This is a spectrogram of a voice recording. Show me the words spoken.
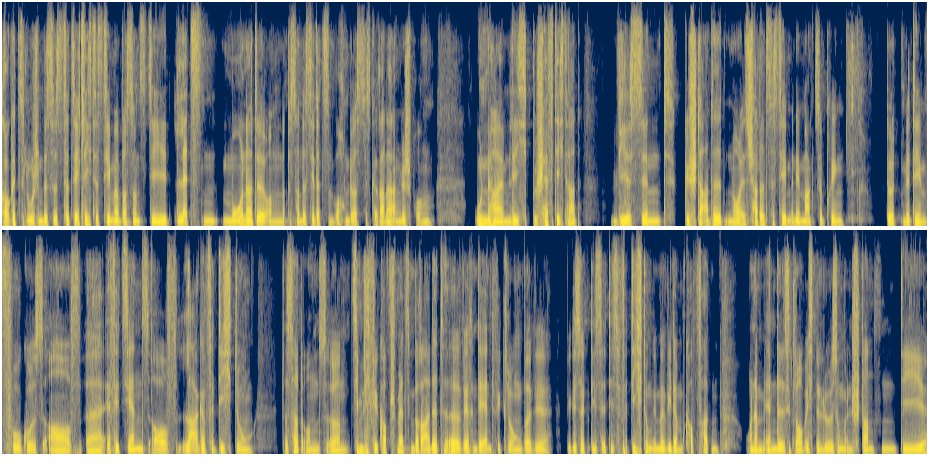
Rocket Solution, das ist tatsächlich das Thema, was uns die letzten Monate und besonders die letzten Wochen, du hast es gerade angesprochen, unheimlich beschäftigt hat. Wir sind gestartet, neues Shuttle-System in den Markt zu bringen, dort mit dem Fokus auf äh, Effizienz, auf Lagerverdichtung. Das hat uns äh, ziemlich viel Kopfschmerzen bereitet äh, während der Entwicklung, weil wir, wie gesagt, diese, diese Verdichtung immer wieder im Kopf hatten. Und am Ende ist, glaube ich, eine Lösung entstanden, die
